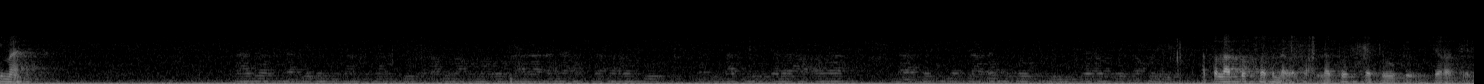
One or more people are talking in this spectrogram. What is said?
Iman. atau latus satu latus satu bicaratil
